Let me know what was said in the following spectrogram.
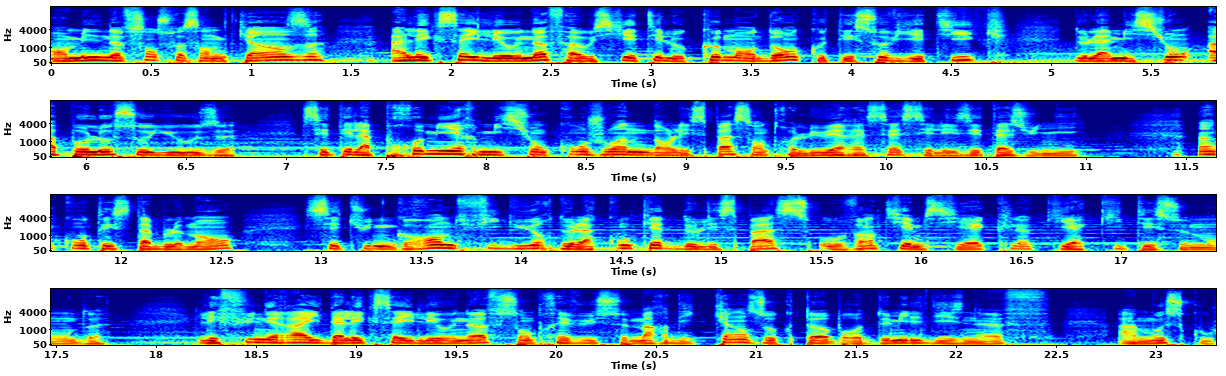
En 1975, Alexei Leonov a aussi été le commandant côté soviétique de la mission Apollo-Soyuz. C'était la première mission conjointe dans l'espace entre l'URSS et les États-Unis. Incontestablement, c'est une grande figure de la conquête de l'espace au XXe siècle qui a quitté ce monde. Les funérailles d'Alexei Leonov sont prévues ce mardi 15 octobre 2019 à Moscou.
